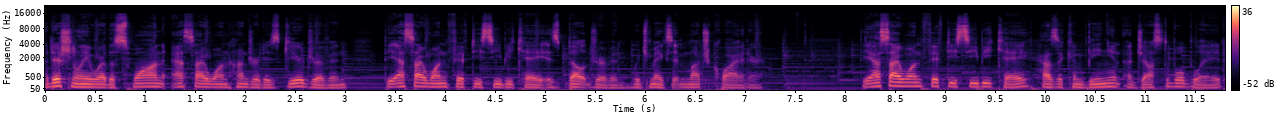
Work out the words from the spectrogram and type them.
Additionally, where the Swan SI100 is gear driven, the SI150 CBK is belt driven, which makes it much quieter. The SI150 CBK has a convenient adjustable blade,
